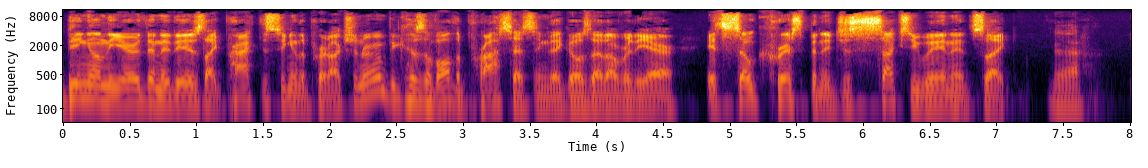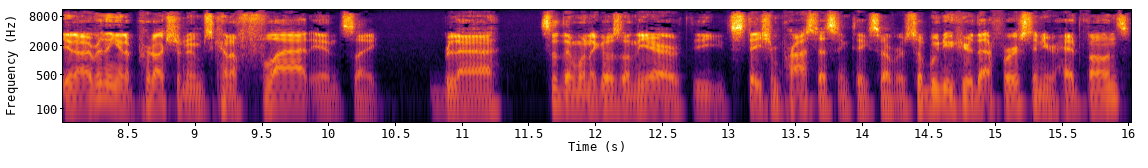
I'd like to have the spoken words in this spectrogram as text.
being on the air than it is like practicing in the production room because of all the processing that goes out over the air. It's so crisp and it just sucks you in. It's like Yeah. you know everything in a production room is kind of flat and it's like blah. So then when it goes on the air, the station processing takes over. So when you hear that first in your headphones,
